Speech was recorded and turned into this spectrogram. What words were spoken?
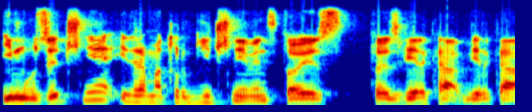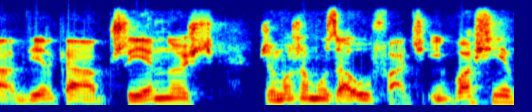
i muzycznie, i dramaturgicznie, więc to jest, to jest wielka, wielka, wielka przyjemność, że można mu zaufać. I właśnie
